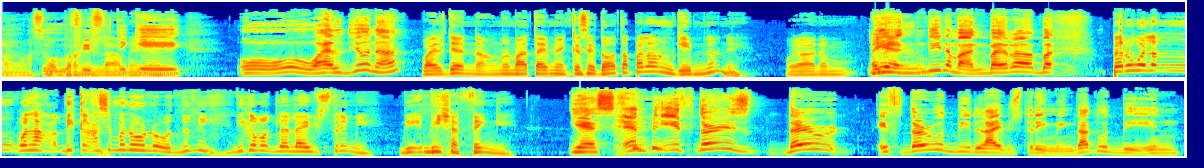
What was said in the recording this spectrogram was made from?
Oo, to sobrang 50K. dami Oo, wild yun ha. Wild yan, nang mga time na yun. Kasi Dota pa lang ang game nun eh. Wala nang... I yeah, mean, hindi naman, but, but pero walang, wala, hindi ka kasi manonood nun eh. Hindi ka magla-livestream eh. Hindi, hindi siya thing eh. yes, and if there is, there, if there would be live streaming, that would be in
